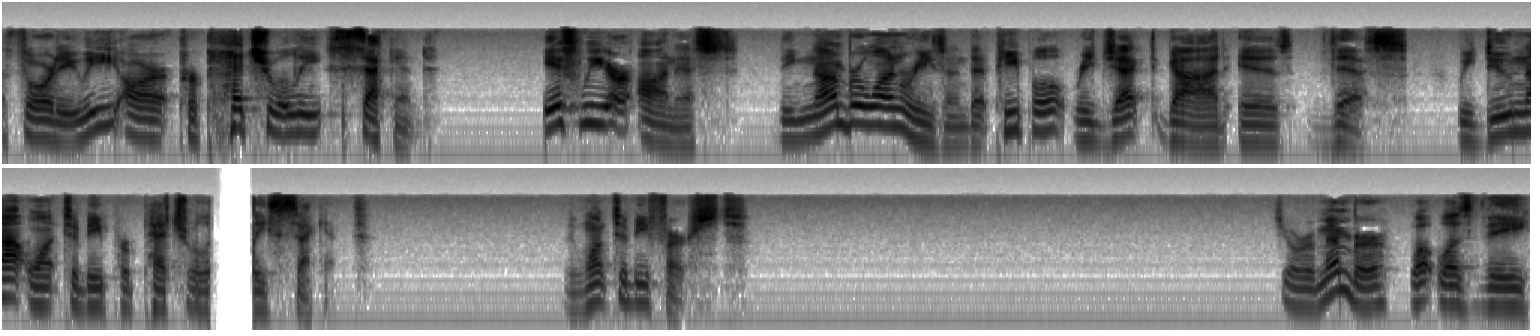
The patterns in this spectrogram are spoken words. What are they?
authority. We are perpetually second if we are honest, the number one reason that people reject God is this we do not want to be perpetually second, we want to be first. You'll remember what was the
